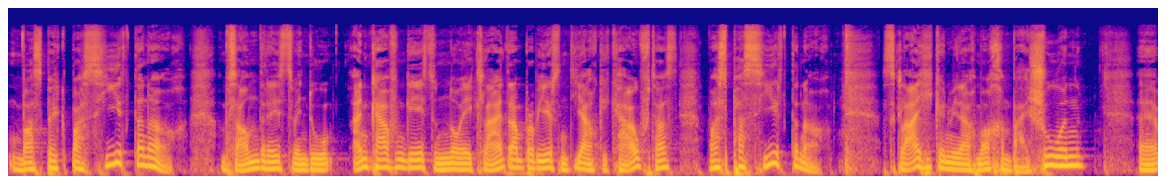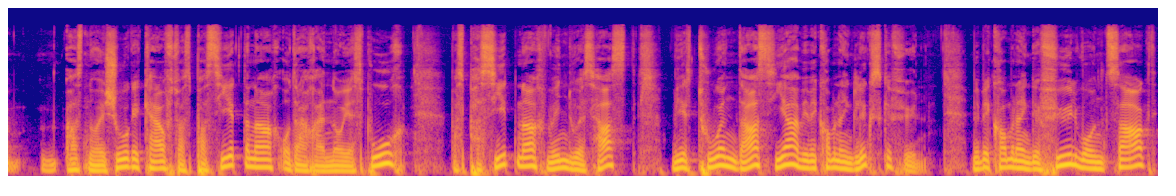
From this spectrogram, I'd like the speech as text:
was passiert danach? Das andere ist, wenn du einkaufen gehst und neue Kleider anprobierst und die auch gekauft hast, was passiert danach? Das gleiche können wir auch machen bei Schuhen. Hast neue Schuhe gekauft, was passiert danach? Oder auch ein neues Buch. Was passiert nach, wenn du es hast? Wir tun das, ja, wir bekommen ein Glücksgefühl. Wir bekommen ein Gefühl, wo uns sagt,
